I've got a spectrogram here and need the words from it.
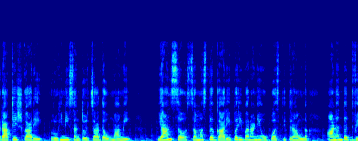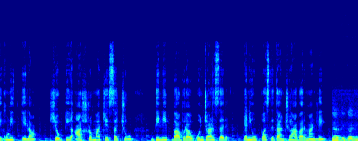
राकेश गारे रोहिणी संतोष जाधव मामी यांसह समस्त गारी परिवाराने उपस्थित राहून आनंद द्विगुणित केला. शेवटी आश्रमाचे सचिव दिलीप बाबुराव कुंजाळ सर यांनी उपस्थितांचे आभार मानले. या ठिकाणी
